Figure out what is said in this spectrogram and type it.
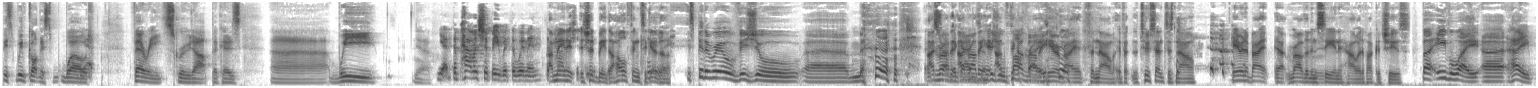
this we've got this world Yeah. very screwed up because uh, we, yeah, Yeah, the power should be with the women. The I mean, power it, it should be with the whole thing together. it's been a real visual. Um, I'd rather, I'd rather, hear, I visual think I'd rather hear about it for now. If it, the two centres now, hearing about it uh, rather than seeing it, Howard, if I could choose. But either way, uh, hey,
